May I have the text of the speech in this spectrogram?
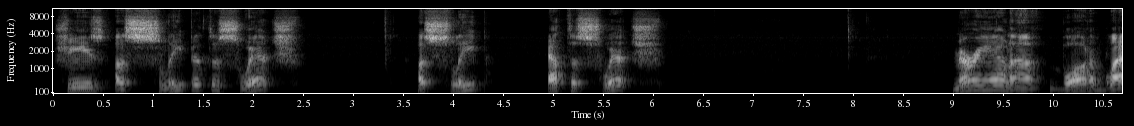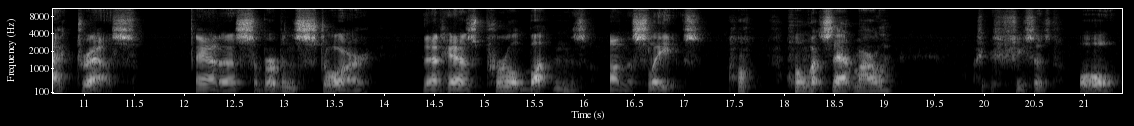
she's asleep at the switch. Asleep at the switch. Mariana bought a black dress at a suburban store that has pearl buttons on the sleeves. Oh, what's that, Marla? She says, Oh,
